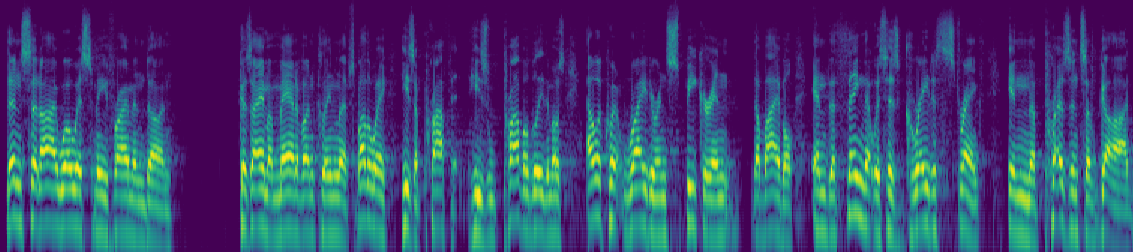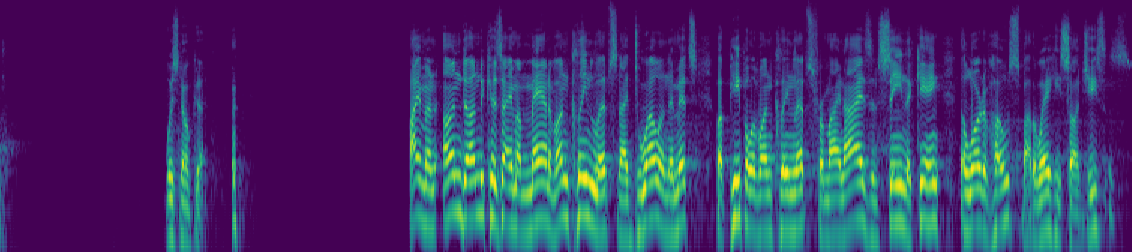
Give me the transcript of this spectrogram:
Then said I, Woe is me, for I am undone, because I am a man of unclean lips. By the way, he's a prophet. He's probably the most eloquent writer and speaker in the Bible. And the thing that was his greatest strength in the presence of God was no good. I am an undone because I am a man of unclean lips, and I dwell in the midst of a people of unclean lips. For mine eyes have seen the King, the Lord of hosts. By the way, he saw Jesus.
